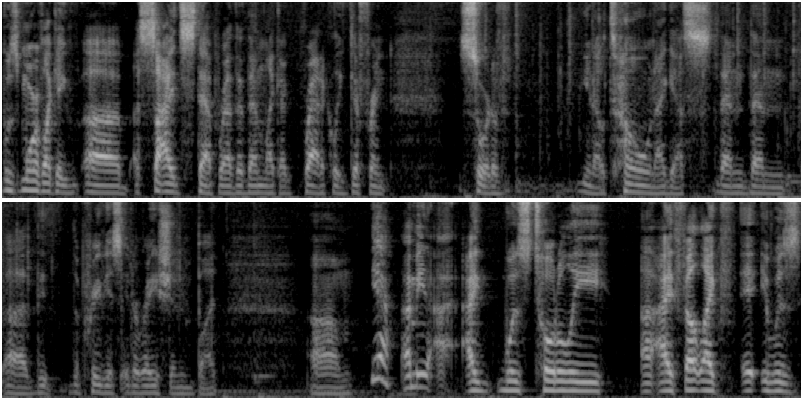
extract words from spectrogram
was more of like a uh, a sidestep rather than like a radically different sort of you know tone, I guess, than than uh, the the previous iteration. But um, yeah, I mean, I, I was totally. Uh, I felt like it, it was.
